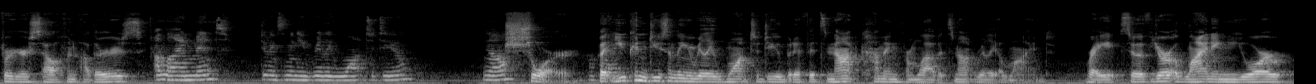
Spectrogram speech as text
for yourself and others, Alignment, doing something you really want to do. No, sure. But you can do something you really want to do, but if it's not coming from love, it's not really aligned, right? So if you're aligning your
